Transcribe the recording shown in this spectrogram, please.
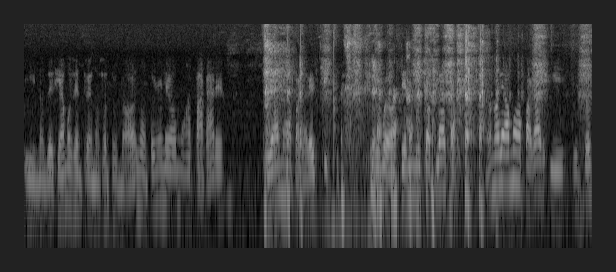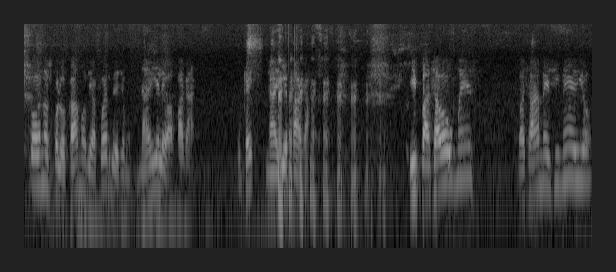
y nos decíamos entre nosotros, no, nosotros no le vamos a pagar eso, no le vamos a pagar el chico, el huevón tiene mucha plata, no, no le vamos a pagar y entonces todos nos colocábamos de acuerdo y decíamos, nadie le va a pagar, ¿ok? Nadie paga. Y pasaba un mes, pasaba mes y medio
